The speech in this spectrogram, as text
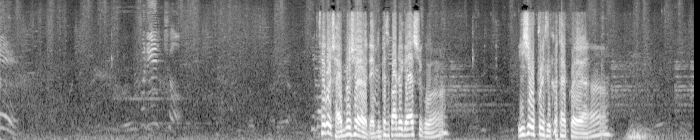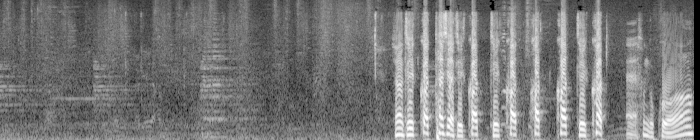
1. 1초. 태골 잘 보셔야 돼. 눈에서 빠르게 하시고. 25% 딜컷 할 거예요. 저는 딜컷 하세요. 딜컷, 딜컷, 컷, 컷, 딜컷. 네, 손 놓고.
